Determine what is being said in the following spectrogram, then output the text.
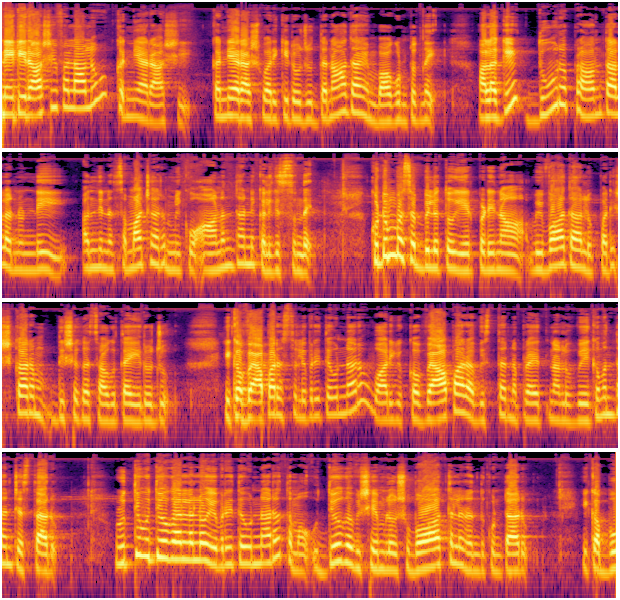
నేటి రాశి ఫలాలు కన్యా రాశి. కన్యా రాశి వారికి ఈరోజు ధనాదాయం బాగుంటుంది. అలాగే దూర ప్రాంతాల నుండి అందిన సమాచారం మీకు ఆనందాన్ని కలిగిస్తుంది. కుటుంబ సభ్యులతో ఏర్పడిన వివాదాలు పరిష్కారం దిశగా సాగుతాయి ఈరోజు ఇక వ్యాపారస్తులు ఎవరైతే ఉన్నారో వారి యొక్క వ్యాపార విస్తరణ ప్రయత్నాలు వేగవంతం చేస్తారు. వృత్తి ఉద్యోగాలలో ఎవరైతే ఉన్నారో తమ ఉద్యోగ విషయంలో శుభవార్తలను అందుకుంటారు. ఇక భూ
